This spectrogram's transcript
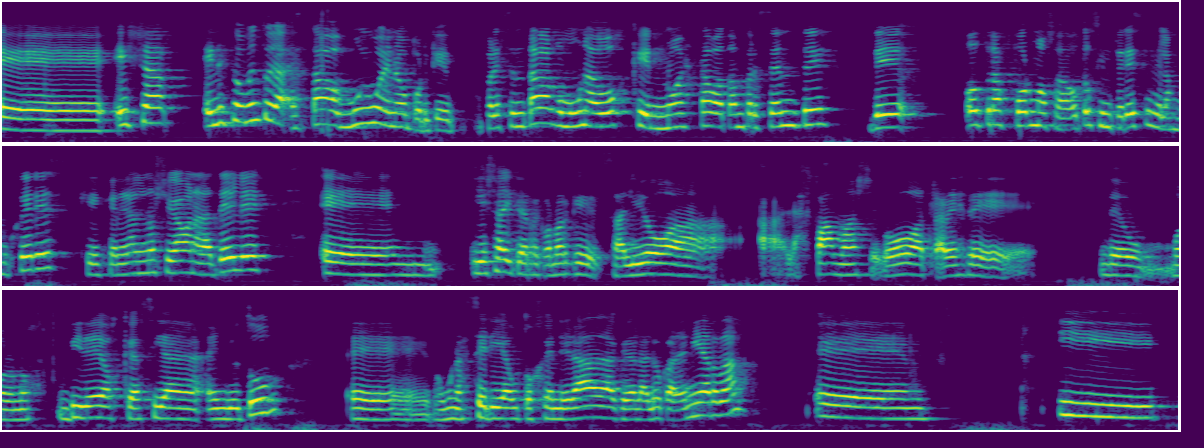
eh, ella en ese momento estaba muy bueno porque presentaba como una voz que no estaba tan presente de otras formas, o sea, otros intereses de las mujeres que en general no llegaban a la tele. Eh, y ella hay que recordar que salió a, la fama, llegó a través de, unos videos que hacía en YouTube, eh, una serie autogenerada que era La Loca de Mierda. y,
